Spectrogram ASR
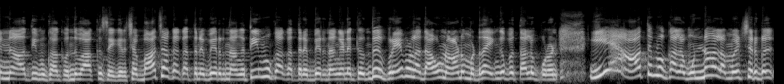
நின்று அதிமுக வந்து வாக்கு சேகரிச்சேன். பாஜக கத்தனை பேர் இருந்தாங்க திமுக கத்தனை பேர் இருந்தாங்க. எனக்கு வந்து பிரேமலதாவும் நானும் மட்டும் தான் பார்த்தாலும் போனேன் ஏன் அதிமுக முன்னாள் அமைச்சர்கள்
